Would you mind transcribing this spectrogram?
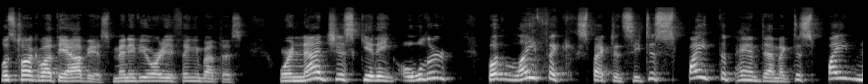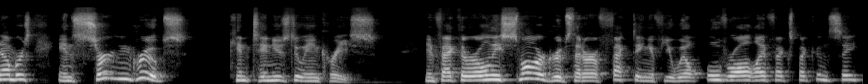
Let's talk about the obvious. Many of you are already thinking about this. We're not just getting older, but life expectancy, despite the pandemic, despite numbers in certain groups, continues to increase. In fact, there are only smaller groups that are affecting, if you will, overall life expectancy.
